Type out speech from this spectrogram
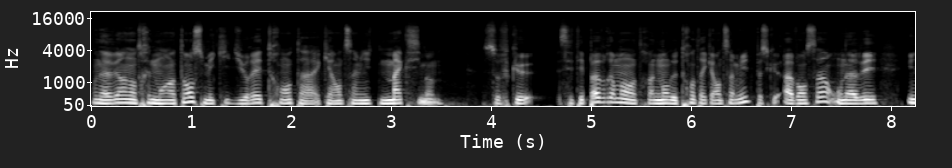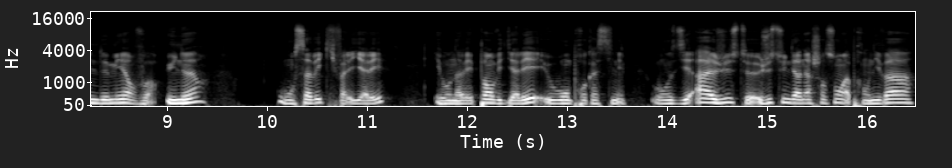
On avait un entraînement intense mais qui durait 30 à 45 minutes maximum. Sauf que c'était pas vraiment un entraînement de 30 à 45 minutes parce qu'avant ça, on avait une demi-heure, voire une heure où on savait qu'il fallait y aller et où on n'avait pas envie d'y aller et où on procrastinait. Où on se dit, ah, juste, juste une dernière chanson, après on y va.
